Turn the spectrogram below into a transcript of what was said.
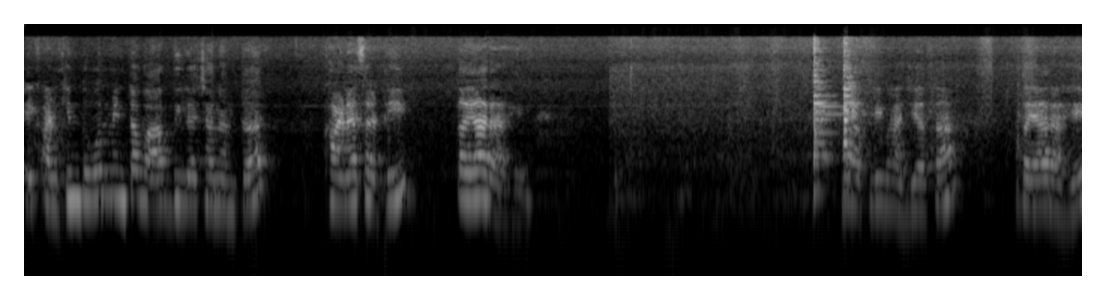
एक आणखीन दोन मिनिटं वाफ दिल्याच्या नंतर खाण्यासाठी तयार आहे. आपली भाजी आता तयार आहे.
